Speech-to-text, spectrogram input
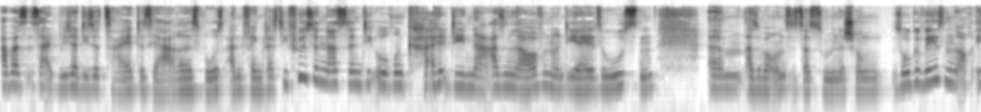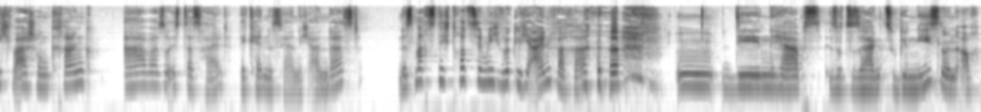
Aber es ist halt wieder diese Zeit des Jahres, wo es anfängt, dass die Füße nass sind, die Ohren kalt, die Nasen laufen und die Hälse husten. Ähm, also bei uns ist das zumindest schon so gewesen. Auch ich war schon krank. Aber so ist das halt. Wir kennen es ja nicht anders. Das macht es nicht trotzdem nicht wirklich einfacher, den Herbst sozusagen zu genießen und auch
